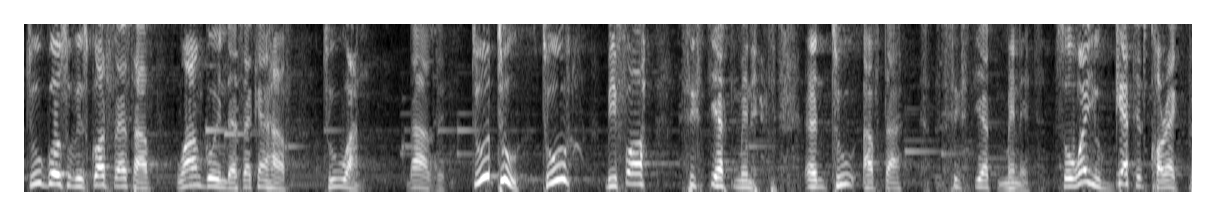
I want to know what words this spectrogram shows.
Two goals will be scored first half one goal in the second half two one. That's it. 2 2. 2 before 60th minute and two after 60th minute. So when you get it correct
